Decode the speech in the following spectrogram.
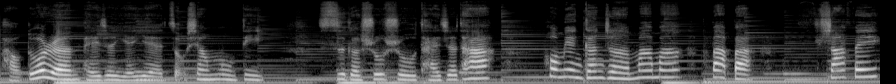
好多人陪着爷爷走向墓地，四个叔叔抬着他，后面跟着妈妈、爸爸、沙菲、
